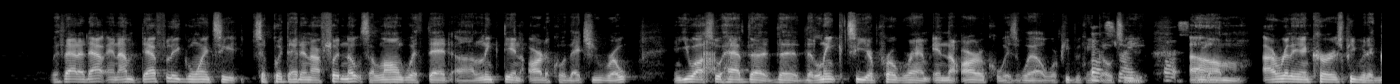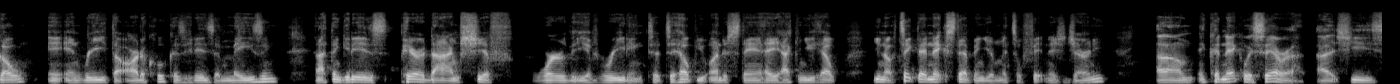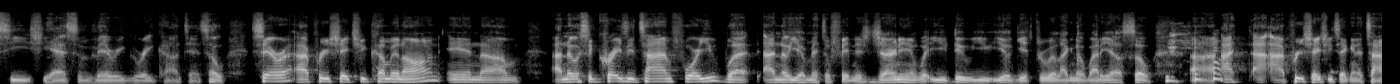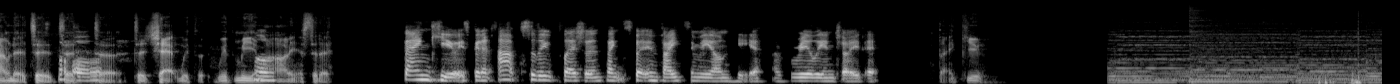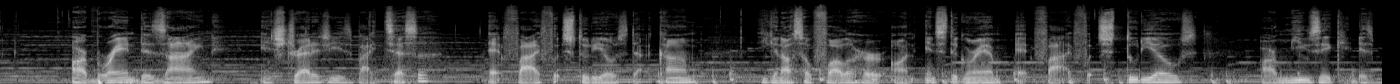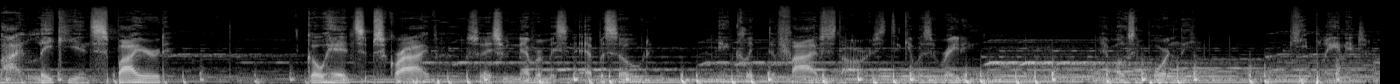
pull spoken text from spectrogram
Without a doubt, and I'm definitely going to to put that in our footnotes along with that uh, LinkedIn article that you wrote and you also have the the the link to your program in the article as well, where people can That's go right. to. That's um, right. I really encourage people to go and, and read the article because it is amazing, and I think it is paradigm shift worthy of reading to to help you understand. Hey, how can you help? You know, take that next step in your mental fitness journey um, and connect with Sarah. Uh, she she she has some very great content. So Sarah, I appreciate you coming on, and um, I know it's a crazy time for you, but I know your mental fitness journey and what you do, you you'll get through it like nobody else. So uh, I I appreciate you taking the time to to to, to, to chat with with me and my audience today. Thank you. It's been an absolute pleasure. And thanks for inviting me on here. I've really enjoyed it. Thank you. Our brand design and strategy is by Tessa at fivefootstudios.com. You can also follow her on Instagram at fivefootstudios. Our music is by Lakey Inspired. Go ahead and subscribe so that you never miss an episode and click the five stars to give us a rating. And most importantly, keep playing injured.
